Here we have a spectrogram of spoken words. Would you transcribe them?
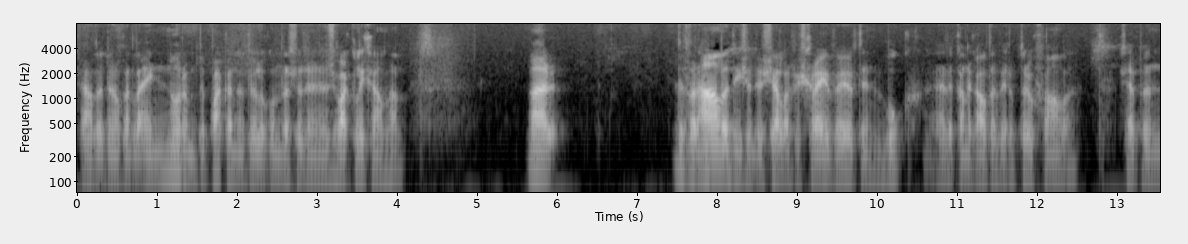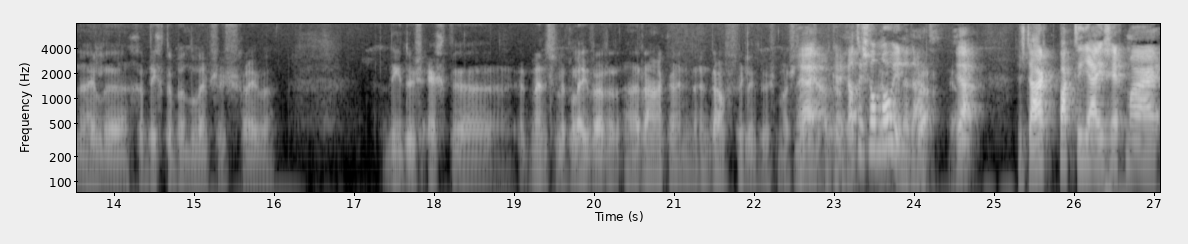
ze het nog wel enorm te pakken natuurlijk, omdat ze een zwak lichaam had. Maar de verhalen die ze dus zelf geschreven heeft in een boek, daar kan ik altijd weer op terugvallen. Ze heeft een hele gedichtenbundel geschreven. Die dus echt eh, het menselijk leven ra- raken. En, en daar viel ik dus maar steeds Ja, ja oké, dat is wel mooi inderdaad. ja, Ja, ja. Dus daar pakte jij zeg maar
